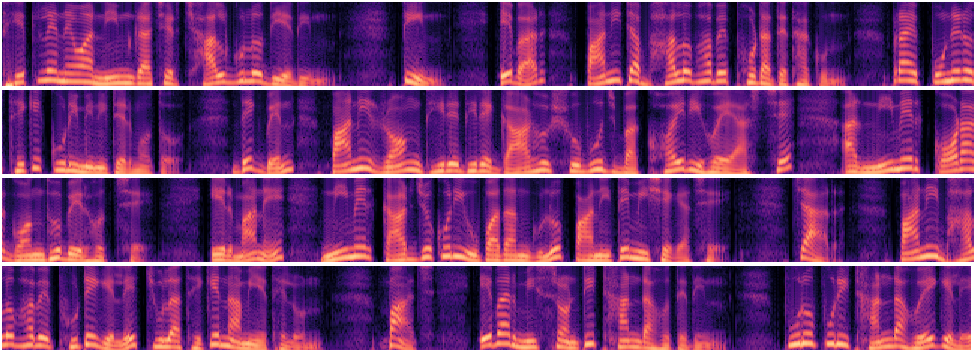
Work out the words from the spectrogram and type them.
থেতলে নেওয়া নিম গাছের ছালগুলো দিয়ে দিন। তিন এবার পানিটা ভালোভাবে ফোটাতে থাকুন, প্রায় পনেরো থেকে কুড়ি মিনিটের মতো। দেখবেন পানির রং ধীরে ধীরে গাঢ় সবুজ বা খয়েরি হয়ে আসছে আর নিমের কড়া গন্ধ বের হচ্ছে। এর মানে নিমের কার্যকরী উপাদানগুলো পানিতে মিশে গেছে। চার, পানি ভালোভাবে ফুটে গেলে চুলা থেকে নামিয়ে ফেলুন। পাঁচ, এবার মিশ্রণটি ঠান্ডা হতে দিন। পুরোপুরি ঠান্ডা হয়ে গেলে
